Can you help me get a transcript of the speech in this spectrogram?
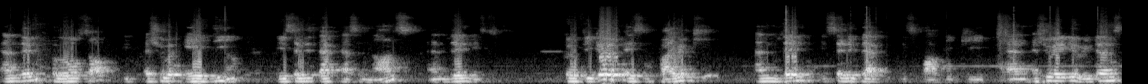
and then follows up with Azure AD, it sends it back as a nonce, and then it's configured as a private key, and then it sends it back as a public key, and Azure AD returns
